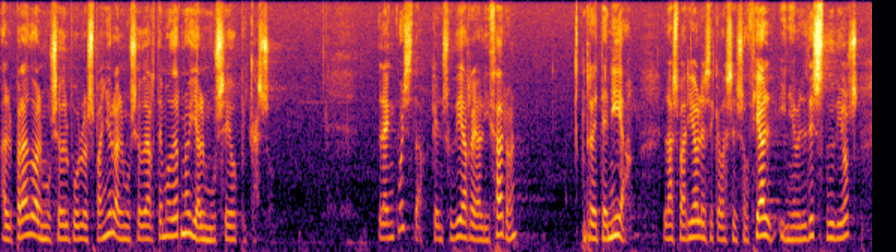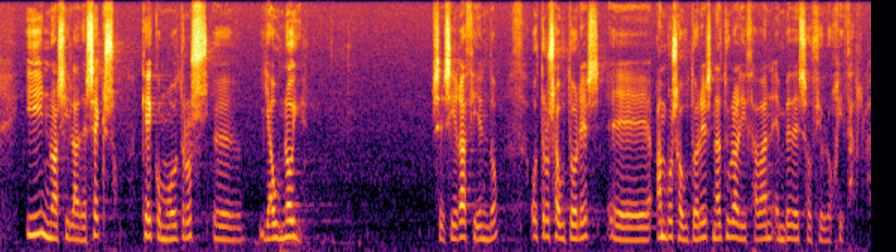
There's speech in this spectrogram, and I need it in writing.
al Prado, al Museo del Pueblo Español, al Museo de Arte Moderno y al Museo Picasso. La encuesta que en su día realizaron retenía las variables de clase social y nivel de estudios y no así la de sexo, que como otros, eh, y aún hoy se sigue haciendo, otros autores, eh, ambos autores naturalizaban en vez de sociologizarla.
